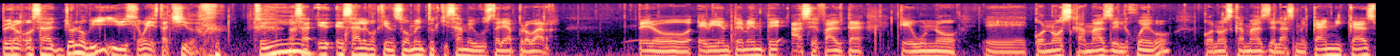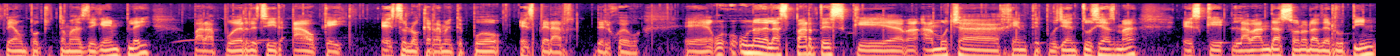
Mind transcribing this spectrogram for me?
Pero, o sea, yo lo vi y dije, oye, está chido. o sea, e-, es, algo que en su momento quizá me gustaría probar. Pero evidentemente hace falta que uno eh, conozca más del juego, conozca más de las mecánicas, vea un poquito más de gameplay para poder decir, ah, ok, esto es lo que realmente puedo esperar del juego. Eh, una de las partes que a, mucha gente pues ya entusiasma es que la banda sonora de Routine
